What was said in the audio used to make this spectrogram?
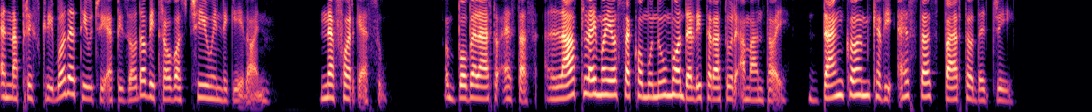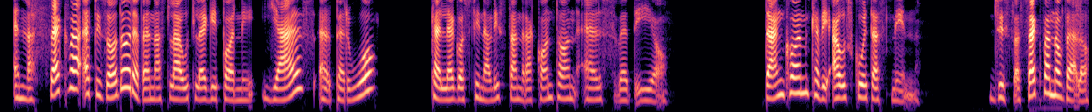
En la prescribo de tiuci episodo vi trovos ciu indigiloin. Ne forgesu. Bobelarto estas la plei mojosa comunumo de literatur amantoi. Dankon, ke vi estas parto de ĝi. En la sekva epizodo revenas la utlegi por ni Jaes el Peruo, kaj legos finalistan rakonton el Svedio. Dankon, ke vi aŭskultas nin. Ĝis la sekva novelo!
